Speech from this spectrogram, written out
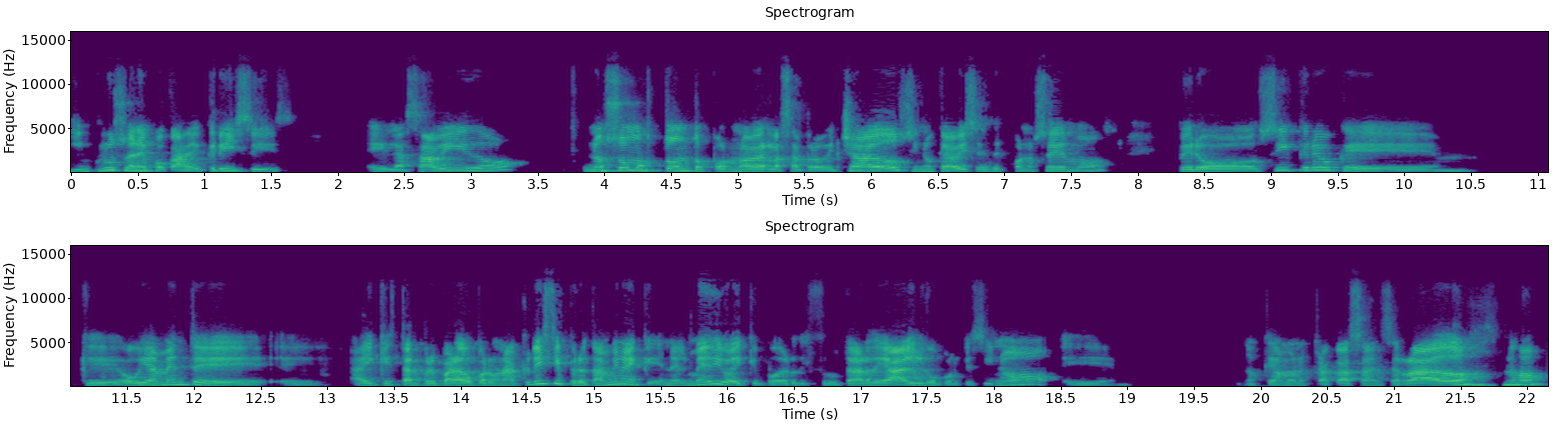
incluso en épocas de crisis, las ha habido. No somos tontos por no haberlas aprovechado, sino que a veces desconocemos, pero sí creo que, que obviamente hay que estar preparado para una crisis, pero también hay que, en el medio hay que poder disfrutar de algo, porque si no, eh, nos quedamos en nuestra casa encerrados, ¿no?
